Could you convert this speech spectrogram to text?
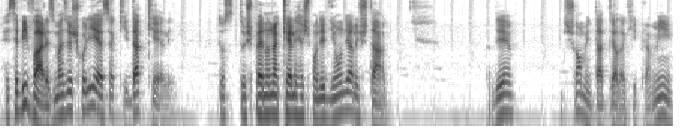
Recebi várias, mas eu escolhi essa aqui, da Kelly. Tô, tô esperando a Kelly responder de onde ela está. Cadê? Deixa eu aumentar a tela aqui para mim.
